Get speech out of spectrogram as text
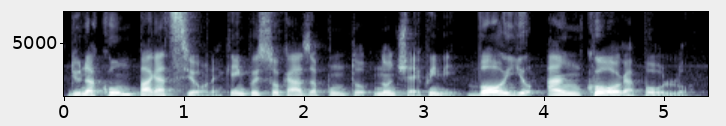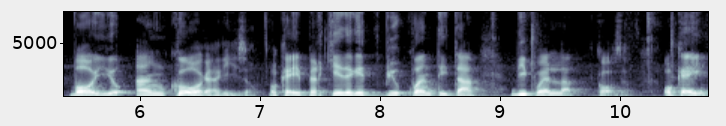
di una comparazione, che in questo caso appunto non c'è. Quindi voglio ancora pollo, voglio ancora riso, ok? Per chiedere più quantità di quella cosa, ok?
